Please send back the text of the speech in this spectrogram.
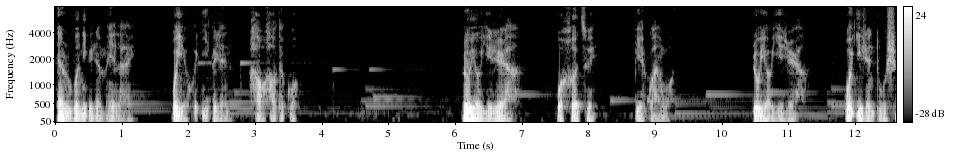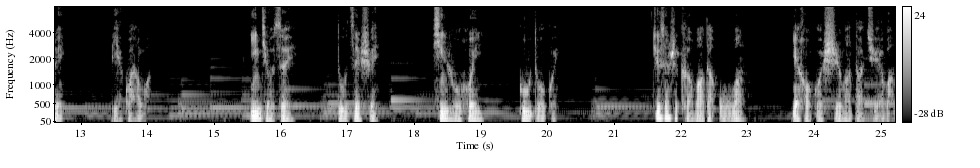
但如果那个人没来，我也会一个人好好的过。如有一日啊，我喝醉，别管我；如有一日啊，我一人独睡，别管我。饮酒醉，独自睡，心如灰，孤独鬼。就算是渴望到无望，也好过失望到绝望。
